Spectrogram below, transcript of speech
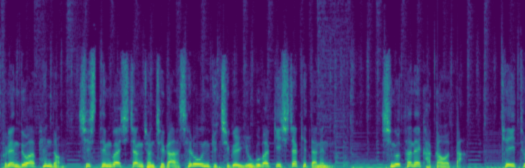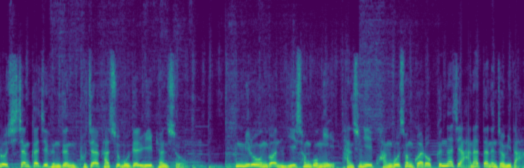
브랜드와 팬덤, 시스템과 시장 전체가 새로운 규칙을 요구받기 시작했다는 신호탄에 가까웠다. 케이트로 시장까지 흔든 부자 가수 모델 위 변수. 흥미로운 건 이 성공이 단순히 광고 성과로 끝나지 않았다는 점이다.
